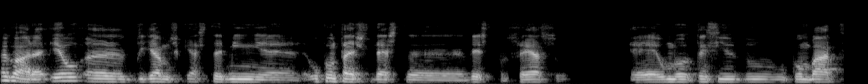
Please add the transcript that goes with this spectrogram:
Agora, eu, uh, digamos que esta minha, o contexto desta, deste processo é o meu, tem sido o combate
